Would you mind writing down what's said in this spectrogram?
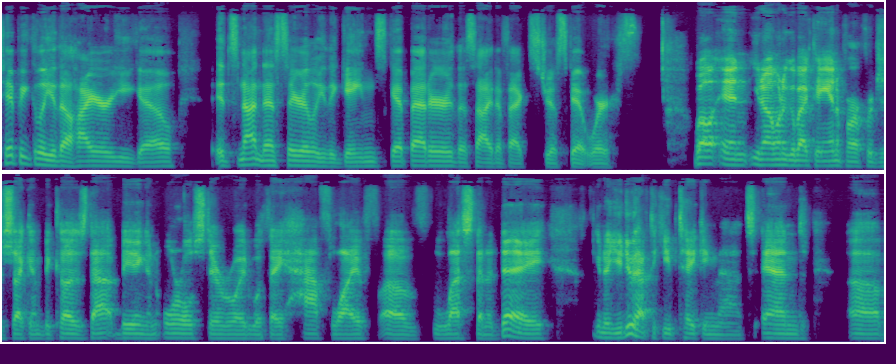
typically the higher you go, it's not necessarily the gains get better, the side effects just get worse. Well, and you know, I want to go back to Anavar for just a second because that being an oral steroid with a half life of less than a day, you know, you do have to keep taking that. And uh,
